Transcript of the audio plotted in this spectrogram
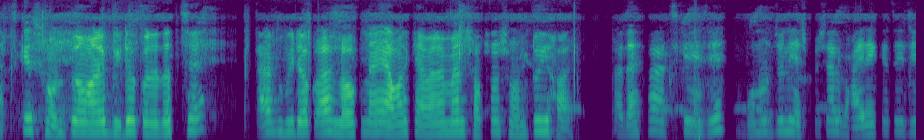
আজকে সন্টু আমার ভিডিও করে দিচ্ছে কারণ ভিডিও করার লোক নাই, আমার ক্যামেরাম্যান সবসময় সন্টুই হয়। আর দেখো আজকে এই যে বনুর জন্য স্পেশাল ভাই রেখেছে যে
